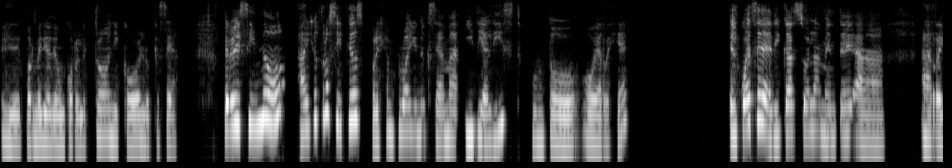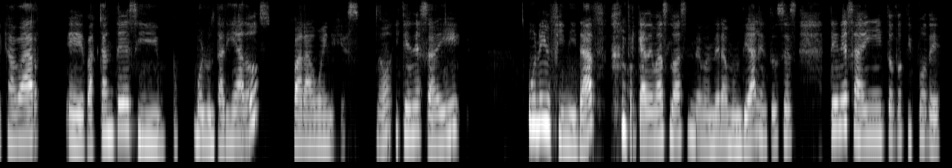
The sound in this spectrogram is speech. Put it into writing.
eh, por medio de un correo electrónico, lo que sea. Pero y si no, hay otros sitios, por ejemplo, hay uno que se llama idealist.org, el cual se dedica solamente a, recabar eh, vacantes y voluntariados para ONGs, ¿no? Y tienes ahí una infinidad, porque además lo hacen de manera mundial, entonces tienes ahí todo tipo de,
